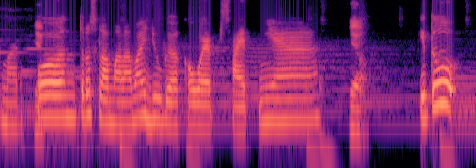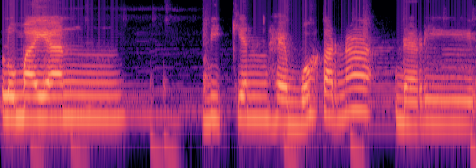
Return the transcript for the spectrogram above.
smartphone ya. terus lama-lama juga ke websitenya ya. Itu lumayan bikin heboh karena dari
